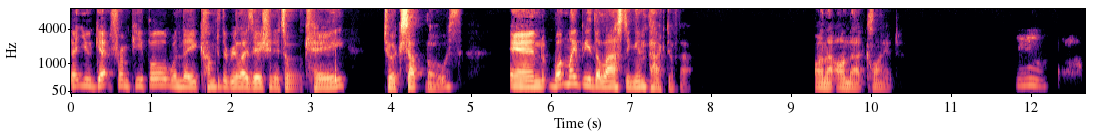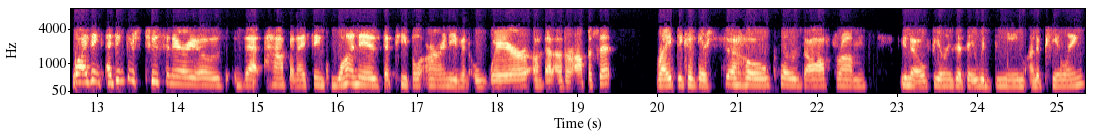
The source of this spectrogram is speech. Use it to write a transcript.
that you get from people when they come to the realization it's okay to accept both and what might be the lasting impact of that on that on that client yeah. Well, I think I think there's two scenarios that happen. I think one is that people aren't even aware of that other opposite, right? Because they're so closed off from, you know, feelings that they would deem unappealing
